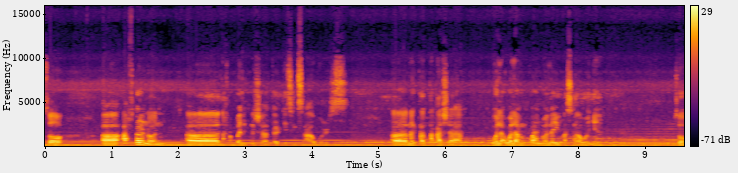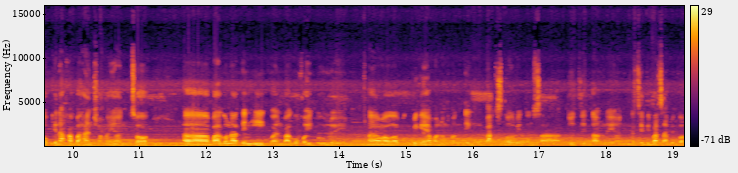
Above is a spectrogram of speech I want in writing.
So, ah, after nun, ah, nakabalik na siya 36 hours. Ah, nagtataka siya, wala walang kwan, wala yung asawa niya. So, kinakabahan siya ngayon. So, ah, bago natin ikwan, bago ko ituloy, uh, magbigay ako ng konting backstory dun sa Dudley Town na yun. Kasi di ba sabi ko,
